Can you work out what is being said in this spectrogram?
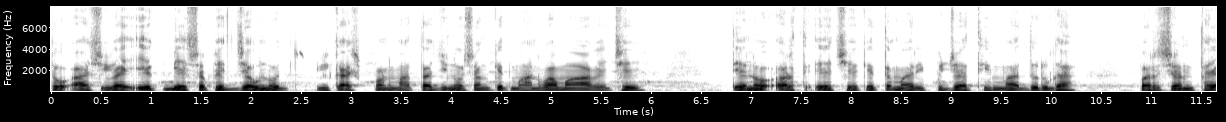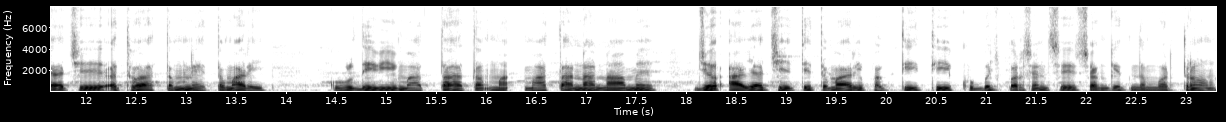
તો આ સિવાય એક બે સફેદ જવનો વિકાસ પણ માતાજીનો સંકેત માનવામાં આવે છે. તેનો અર્થ એ છે કે તમારી પૂજાથી મા દુર્ગા પ્રસન્ન થયા છે અથવા તમને તમારી કુળદેવી માતા માતાના નામે જ આવ્યા છે. તે તમારી ભક્તિથી ખૂબ જ પ્રસન્ન છે. સંકેત નંબર ત્રણ.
